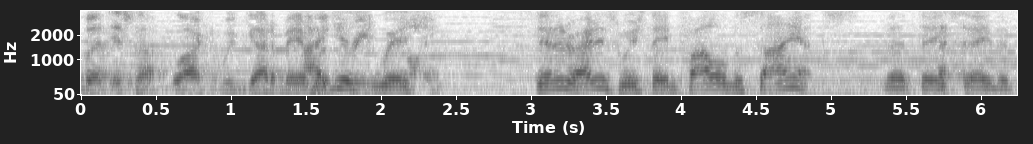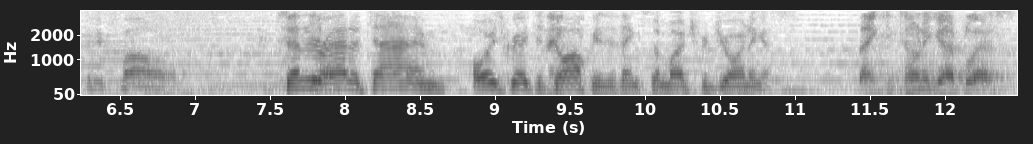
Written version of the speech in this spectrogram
but it's not blocking. We've got to be able I to I just treat. wish, Senator. I just wish they'd follow the science that they say that they follow. Senator, yeah. out of time. Always great to Thank talk you. with you. Thanks so much for joining us. Thank you, Tony. God bless.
